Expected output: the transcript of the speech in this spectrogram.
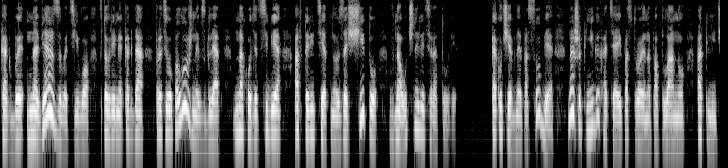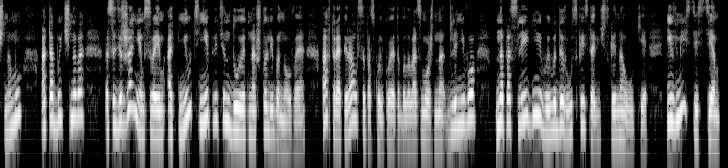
как бы навязывать его, в то время, когда противоположный взгляд находит себе авторитетную защиту в научной литературе. Как учебное пособие, наша книга, хотя и построена по плану отличному от обычного, содержанием своим отнюдь не претендует на что-либо новое. Автор опирался, поскольку это было возможно для него, на последние выводы русской исторической науки и вместе с тем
